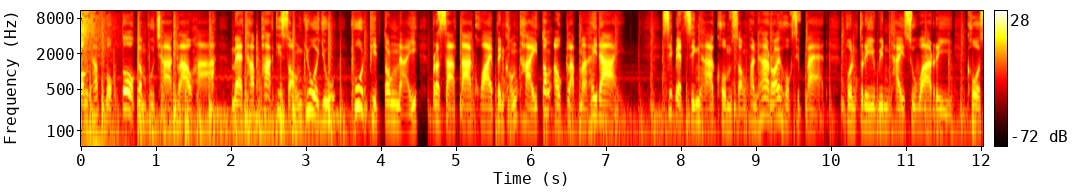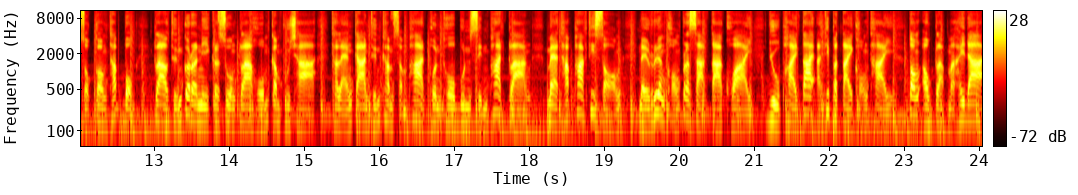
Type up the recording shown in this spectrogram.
กองทัพบกโต้กัมพูชากล่าวหา แม่ทัพภาคที่2ยั่วยุ พูดผิดตรงไหน ประสาทตาควายเป็นของไทยต้องเอากลับมาให้ได้ 11 สิงหาคม 2568 พลตรีวินไทยสุวารี โฆษกกองทัพบบก กล่าวถึงกรณีกระทรวงกลาโหมกัมพูชา แถลงการถึงคำสัมภาษณ์พลโทบุญสินพาดกลาง แม่ทัพภาคที่ 2 ในเรื่องของประสาทตาควาย อยู่ภายใต้อธิปไตยของไทยต้องเอากลับมาให้ได้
